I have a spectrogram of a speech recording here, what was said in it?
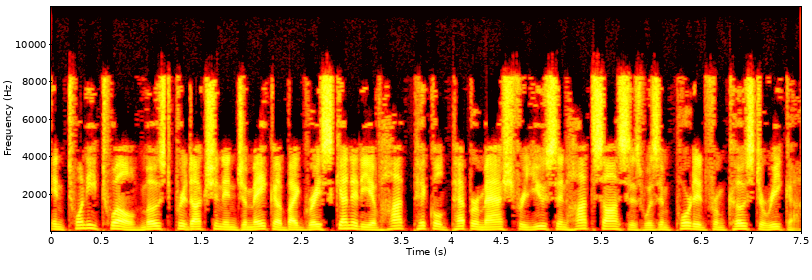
In 2012 most production in Jamaica by Grace Kennedy of hot pickled pepper mash for use in hot sauces was imported from Costa Rica.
